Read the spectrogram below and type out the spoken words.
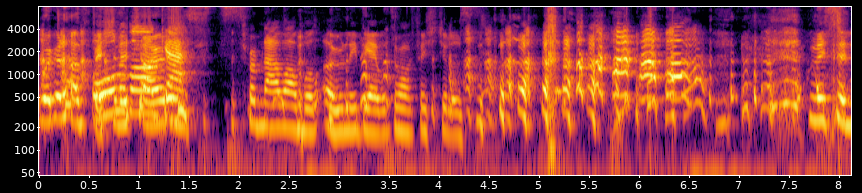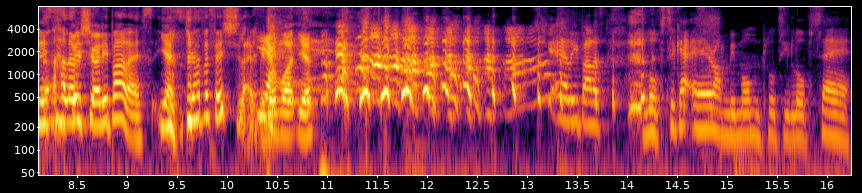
We're gonna have All fistula of our charities. guests from now on will only be able to have fistulas. Listen, this is Hello, Shirley Ballas. Yeah, do you have a fistula? We Yeah. don't want you. Shirley Ballas. Loves to get her on. My mum bloody loves her.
